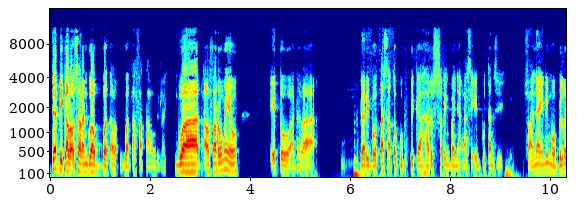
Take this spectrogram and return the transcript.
Jadi kalau saran gua buat buat Alfa Tauri lagi. Buat Alfa Romeo itu adalah dari Botas atau Kubica harus sering banyak ngasih inputan sih. Soalnya ini mobil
